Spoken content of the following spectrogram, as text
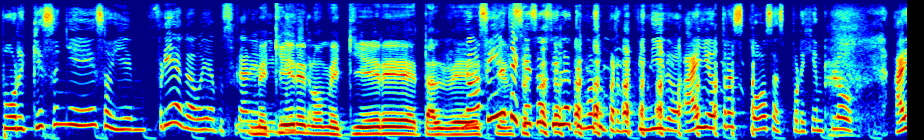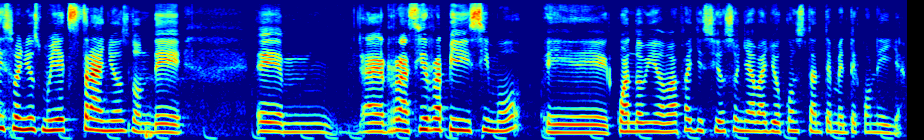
¿por qué soñé eso? Y en friega voy a buscar el Me quiere, librito. no me quiere, tal vez. No, fíjate que eso sí lo tengo súper definido. Hay otras cosas, por ejemplo, hay sueños muy extraños donde, eh, eh, así rapidísimo, eh, cuando mi mamá falleció soñaba yo constantemente con ella.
